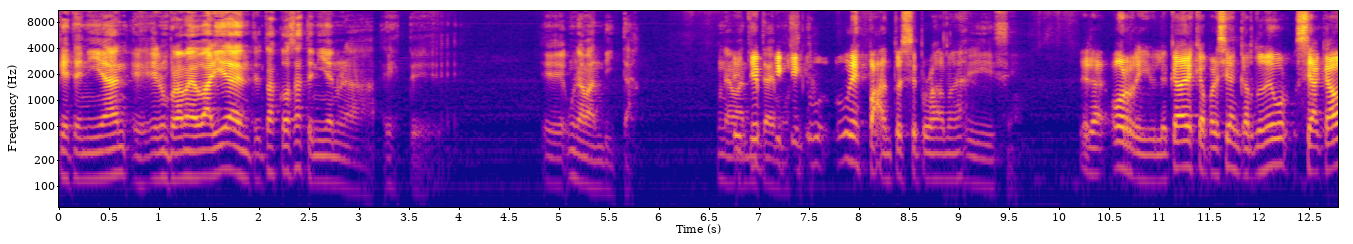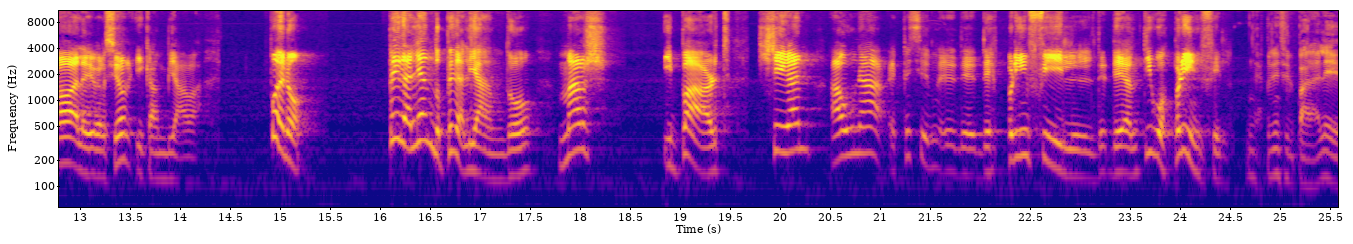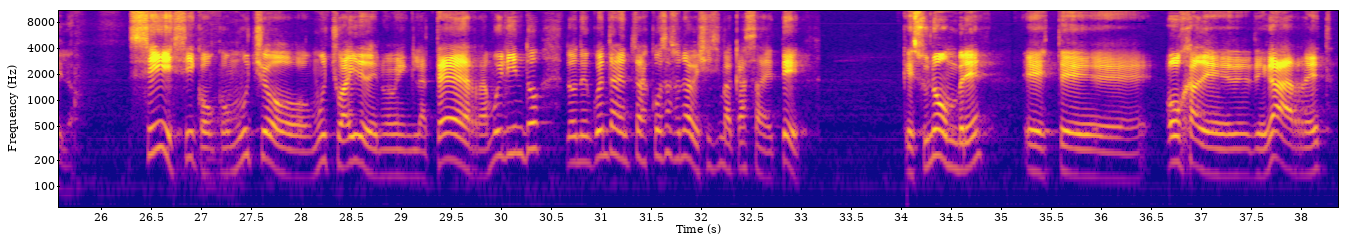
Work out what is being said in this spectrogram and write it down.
que tenían, eh, era un programa de variedad, entre otras cosas, tenían una, este, eh, una bandita. Una Que- bandita que- de que- música. un espanto ese programa. Sí, eh. sí. Era horrible. Cada vez que aparecía en Cartoon Network se acababa la diversión y cambiaba. Bueno, pedaleando, pedaleando, Marsh y Bart llegan a una especie de, de- de Springfield, de, de antiguo Springfield. Un Springfield paralelo. Sí, sí, con, mucho, mucho aire de Nueva Inglaterra, muy lindo, donde encuentran, entre otras cosas, una bellísima casa de té, que su nombre, este, hoja de, Garrett,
